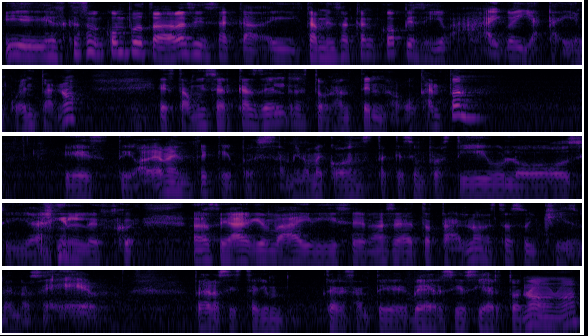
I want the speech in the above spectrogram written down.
Y es que son computadoras y, saca, y también sacan copias. Y yo, ay, güey, ya caí en cuenta, ¿no? Está muy cerca del restaurante Nuevo Cantón. Este, obviamente que pues a mí no me consta que sea un prostíbulo o si alguien le, o alguien va y dice, no sé, total, no, esto es un chisme, no sé. Pero sí estaría interesante ver si es cierto o no, ¿no?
